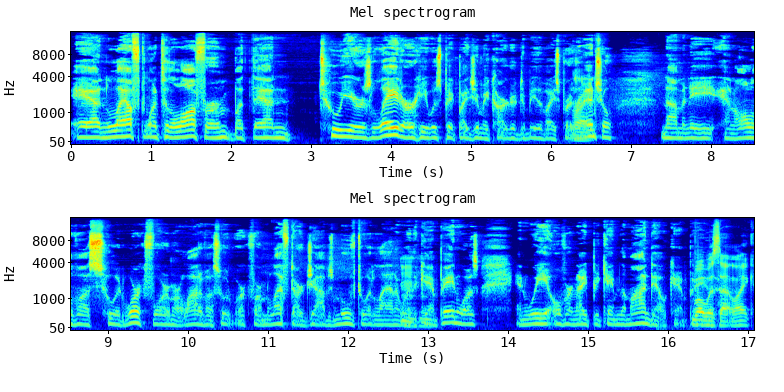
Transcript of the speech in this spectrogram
And left, went to the law firm, but then two years later, he was picked by Jimmy Carter to be the vice presidential nominee. And all of us who had worked for him, or a lot of us who had worked for him, left our jobs, moved to Atlanta where the campaign was, and we overnight became the Mondale campaign. What was that like?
